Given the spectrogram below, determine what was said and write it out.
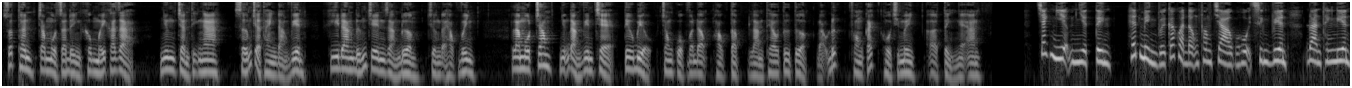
xuất thân trong một gia đình không mấy khá giả, nhưng Trần Thị Nga sớm trở thành đảng viên khi đang đứng trên giảng đường trường Đại học Vinh, là một trong những đảng viên trẻ tiêu biểu trong cuộc vận động học tập làm theo tư tưởng, đạo đức, phong cách Hồ Chí Minh ở tỉnh Nghệ An. Trách nhiệm nhiệt tình, hết mình với các hoạt động phong trào của hội sinh viên, đoàn thanh niên.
